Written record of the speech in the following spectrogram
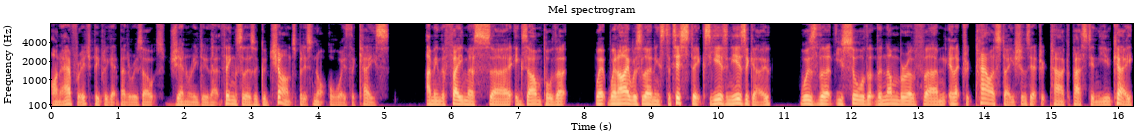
on average, people who get better results generally do that thing. So there's a good chance, but it's not always the case. I mean, the famous uh, example that when I was learning statistics years and years ago was that you saw that the number of um, electric power stations, electric power capacity in the UK,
